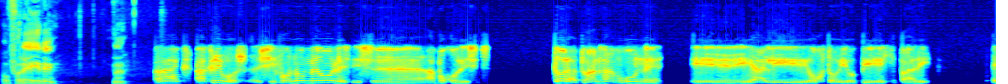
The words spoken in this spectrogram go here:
ο Φρέιρε. Ναι. Ακ, ακριβώς. Συμφωνώ με όλες τις ε, αποχωρήσεις. Τώρα το αν θα βγουν οι άλλοι 8 οι οποίοι έχει πάρει, ε,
